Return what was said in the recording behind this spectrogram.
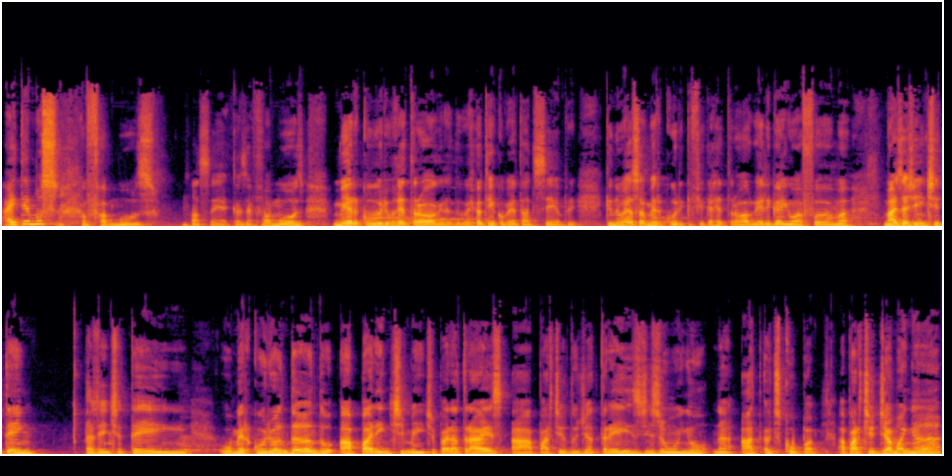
Aí temos o famoso nossa, é coisa famoso, Mercúrio retrógrado. Eu tenho comentado sempre que não é só Mercúrio que fica retrógrado, ele ganhou a fama, mas a gente tem a gente tem o Mercúrio andando aparentemente para trás a partir do dia 3 de junho, né? A, desculpa, a partir de amanhã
